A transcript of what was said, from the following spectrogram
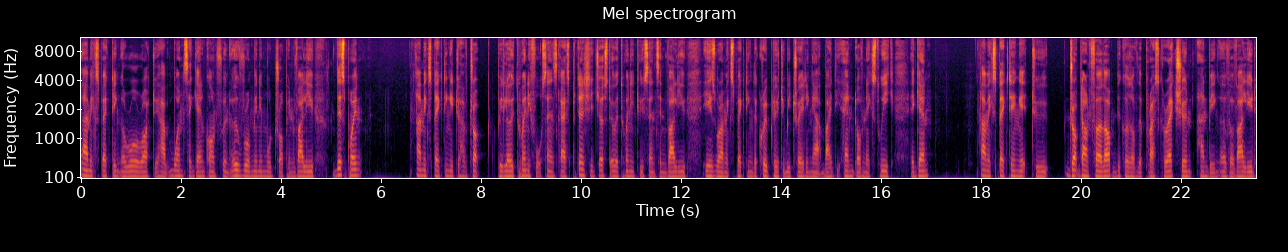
I'm expecting Aurora to have once again gone through an overall minimal drop in value. At this point, I'm expecting it to have dropped below 24 cents. Guys potentially just over 22 cents in value is where i'm expecting the crypto to be trading at by the end of next week. Again i'm expecting it to drop down further because of the price correction and being overvalued.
